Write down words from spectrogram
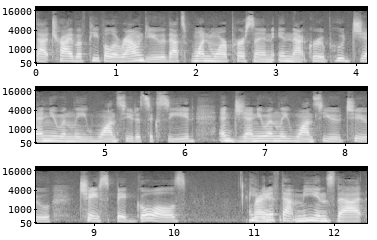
that tribe of people around you, that's one more person in that group who genuinely wants you to succeed and genuinely wants you to chase big goals, even right. if that means that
